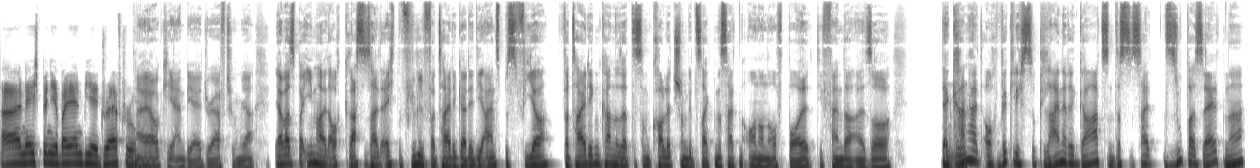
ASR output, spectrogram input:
Äh, nee, ich bin hier bei NBA Draft Room. Naja, ah okay, NBA Draft Room, ja. Ja, was bei ihm halt auch krass ist, halt echt ein Flügelverteidiger, der die 1 bis 4 verteidigen kann. Also hat das am College schon gezeigt und ist halt ein On-on-Off-Ball-Defender. Also der mhm. kann halt auch wirklich so kleinere Guards und das ist halt super selten, ne?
